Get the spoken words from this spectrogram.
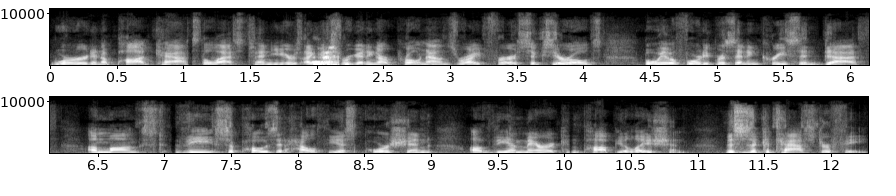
word in a podcast the last 10 years. I guess we're getting our pronouns right for our six year olds, but we have a 40% increase in death amongst the supposed healthiest portion of the American population. This is a catastrophe.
